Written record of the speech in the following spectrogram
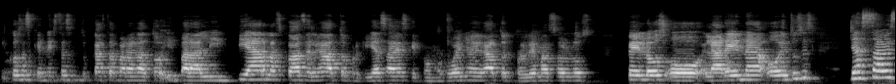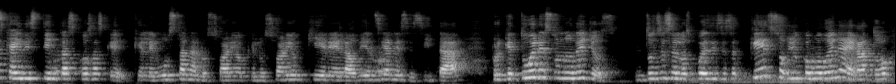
y cosas que necesitas en tu casa para gato y para limpiar las cosas del gato, porque ya sabes que como dueño de gato el problema son los pelos o la arena, o entonces ya sabes que hay distintas cosas que, que le gustan al usuario, que el usuario quiere, la audiencia necesita, porque tú eres uno de ellos. Entonces se los puedes decir, ¿qué soy como dueña de gato?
